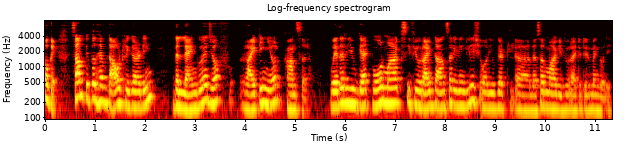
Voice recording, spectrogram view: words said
okay some people have doubt regarding the language of writing your answer whether you get more marks if you write the answer in english or you get uh, lesser mark if you write it in bengali.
